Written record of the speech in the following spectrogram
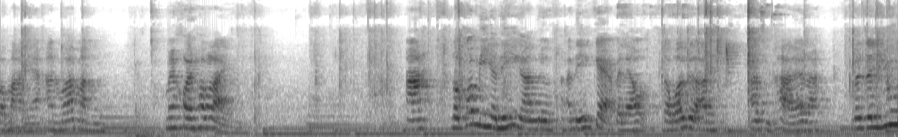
ประมาณนี้อันว่ามันไม่ค่อยเท่าไหร่ อะแล้วก็มีอันนี้อีกอันหนึ่งอันนี้แกะไปแล้ว แต่ว่าเหลืออันอันสุดท้ายแล้วนะมันจะยุ่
